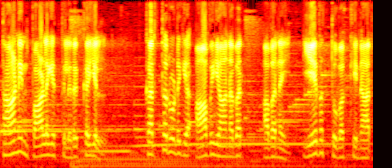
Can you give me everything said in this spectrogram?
தானின் பாளையத்தில் இருக்கையில் கர்த்தருடைய ஆவியானவர் அவனை ஏவத் துவக்கினார்.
